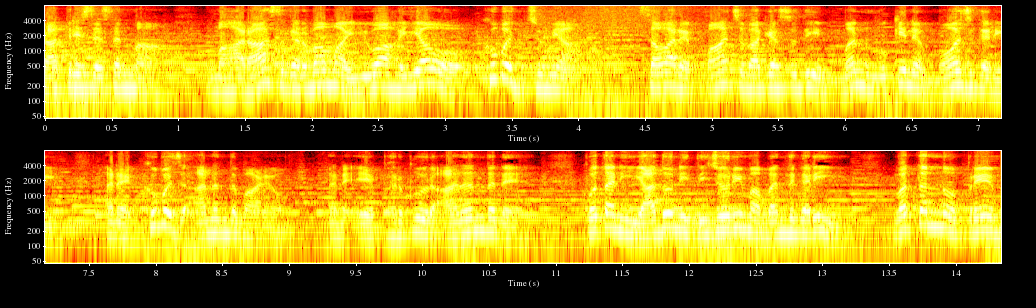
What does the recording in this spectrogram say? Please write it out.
રાત્રિ સેશનમાં મહારાસ ગરબામાં યુવા હૈયાઓ ખૂબ જ ઝૂમ્યા. સવારે પાંચ વાગ્યા સુધી મન મૂકીને મોજ કરી અને ખૂબ જ આનંદ માણ્યો અને એ ભરપૂર આનંદને પોતાની યાદોની તિજોરીમાં બંધ કરી વતનનો પ્રેમ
